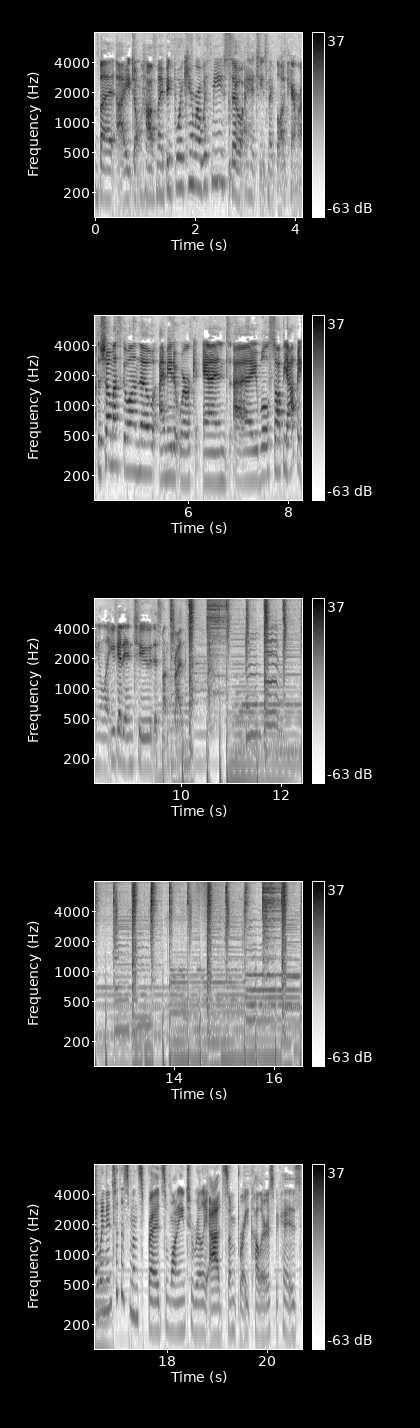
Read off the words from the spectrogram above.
but I don't have my big boy camera with me, so I had to use my vlog camera. The show must go on though. I made it work, and I will stop yapping and let you get into this month's spreads. Into this month's spreads wanting to really add some bright colors because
